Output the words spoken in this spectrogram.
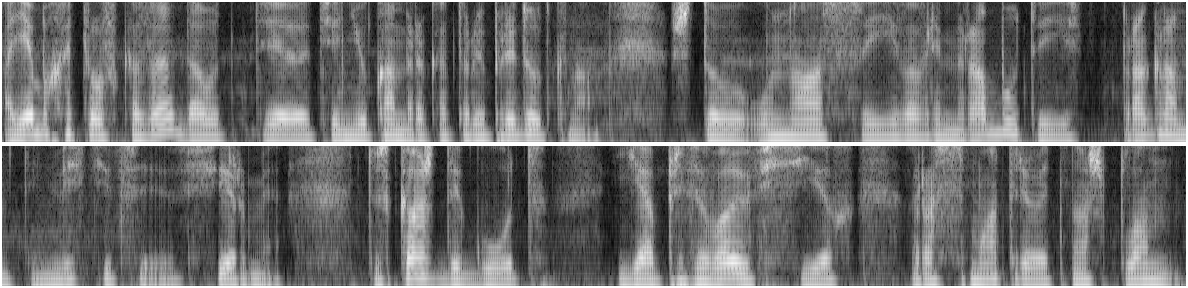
А я бы хотел сказать, да, вот те, те ньюкамеры, которые придут к нам, что у нас и во время работы есть программа инвестиции в фирме. То есть каждый год я призываю всех рассматривать наш план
